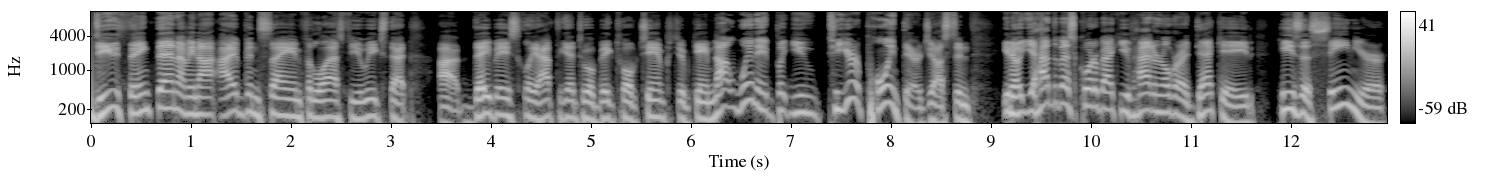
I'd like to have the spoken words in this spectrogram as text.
Do you think then? I mean, I, have been saying for the last few weeks that uh, they basically have to get to a Big 12 championship game, not win it, but you, to your point there, Justin, you know, you had the best quarterback you've had in over a decade. He's a senior.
